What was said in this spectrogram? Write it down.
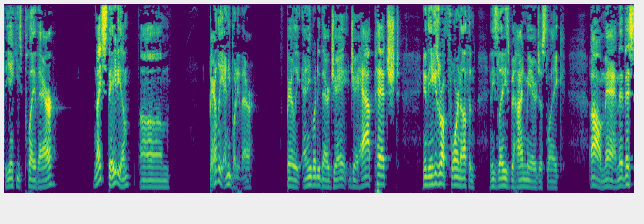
the Yankees play there. Nice stadium. Um, barely anybody there. Barely anybody there. Jay Jay Happ pitched. You know the Yankees were up four nothing, and these ladies behind me are just like, "Oh man, this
